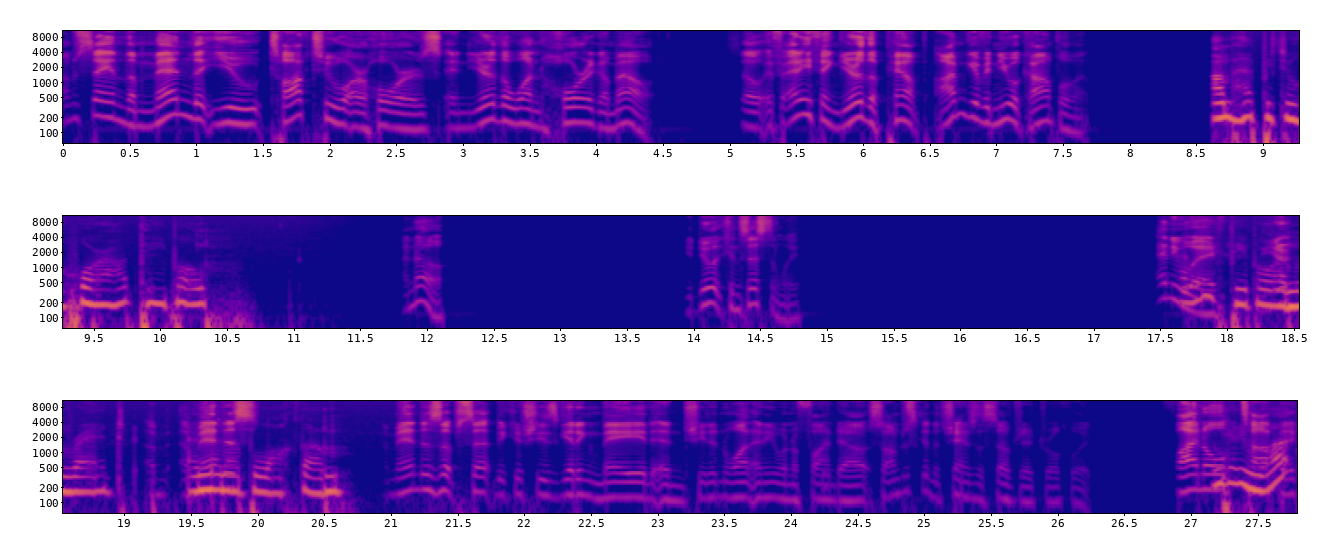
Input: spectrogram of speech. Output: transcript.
I'm saying the men that you talk to are whores, and you're the one whoring them out. So if anything, you're the pimp. I'm giving you a compliment. I'm happy to whore out people. I know. You do it consistently. I Anyway, leave people on red Am- and then I Amanda's block them. Amanda's upset because she's getting made and she didn't want anyone to find out. So I'm just going to change the subject real quick. Final getting what? topic.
